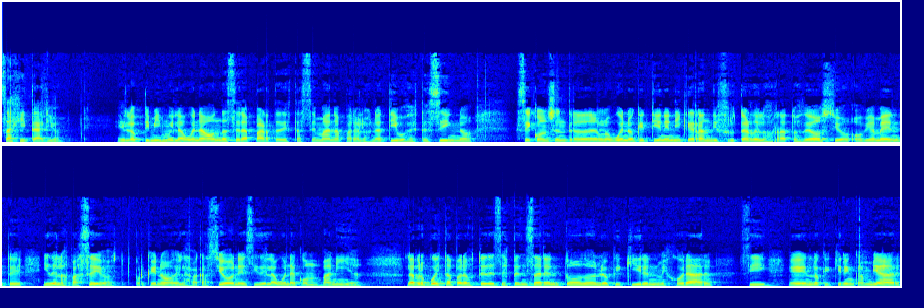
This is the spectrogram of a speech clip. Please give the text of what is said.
Sagitario. El optimismo y la buena onda será parte de esta semana para los nativos de este signo. Se concentrarán en lo bueno que tienen y querrán disfrutar de los ratos de ocio, obviamente, y de los paseos, ¿por qué no?, de las vacaciones y de la buena compañía. La propuesta para ustedes es pensar en todo lo que quieren mejorar, ¿sí? en lo que quieren cambiar,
